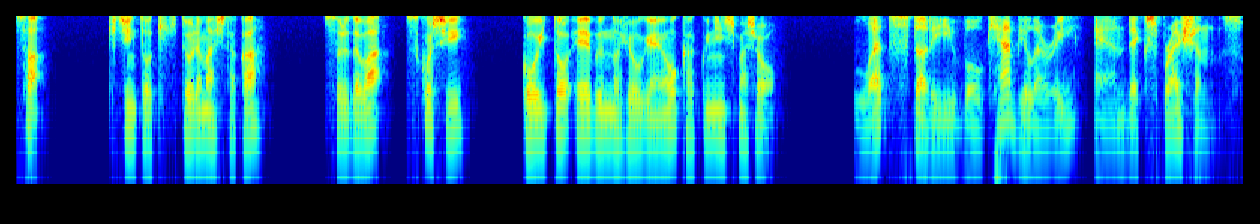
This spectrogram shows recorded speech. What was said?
さあ、きちんと聞き取れましたかそれでは少し語彙と英文の表現を確認しましょう Let's study vocabulary and expressions.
